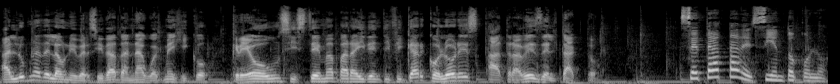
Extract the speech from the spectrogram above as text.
alumna de la Universidad Anáhuac, México, creó un sistema para identificar colores a través del tacto. Se trata de Ciento Color.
